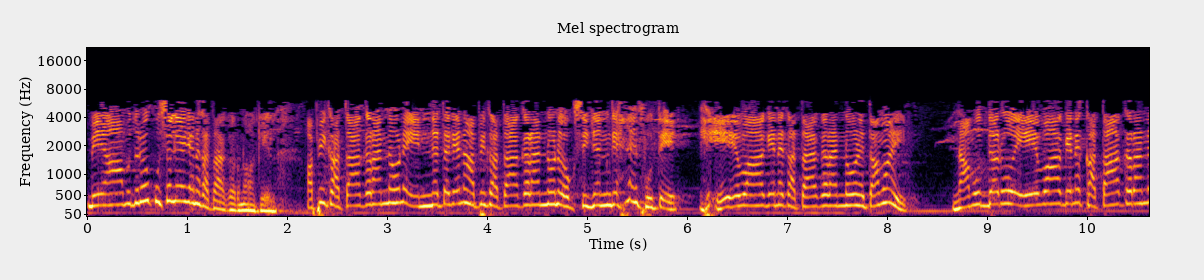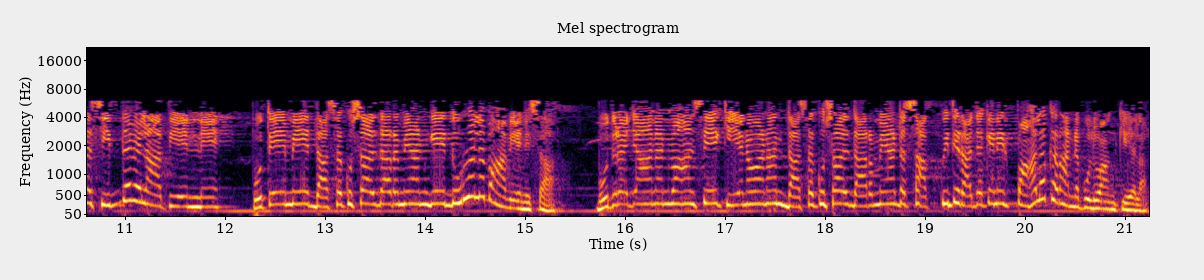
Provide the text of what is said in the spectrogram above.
මේ ආමුදුර කුසලය ගැන කතා කරනවා කියලා. අපි කතා කරන්න ඕනේ එන්නත ගැන අපි කතා කරන්න ඕනේ ඔක්සිජන් ගැන පුතේ. ඒවා ගැන කතා කරන්න ඕනේ තමයි. නමුත් දරුවෝ ඒවා ගැන කතා කරන්න සිද්ධ වෙලා තියෙන්නේ පුතේ මේ දස කුසල් ධර්මයන්ගේ දුර්වලභාවය නිසා. බුදුරජාණන් වහන්සේ කියනවා නම් දස කුසල් ධර්මයන්ට සක්විති රජ කෙනෙක් පහල කරන්න පුළුවන් කියලා.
